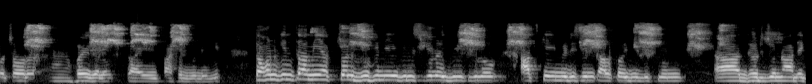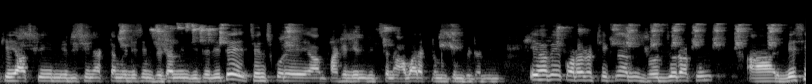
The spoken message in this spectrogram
বছর হয়ে গেল প্রায় এই পাখির ব্রিডিং এ। তখন কিন্তু আমি অ্যাকচুয়ালি বুঝিনি এই জিনিসগুলো এই জিনিসগুলো। আজকে এই মেডিসিন কালকে ওই মেডিসিন ধৈর্য না রেখে আজকে মেডিসিন একটা মেডিসিন ভিটামিন দিতে দিতে চেঞ্জ করে পাখি ডিম দিচ্ছে না আবার একটা নতুন ভিটামিন এভাবে করাটা ঠিক না ধৈর্য রাখুন। আর বেশি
